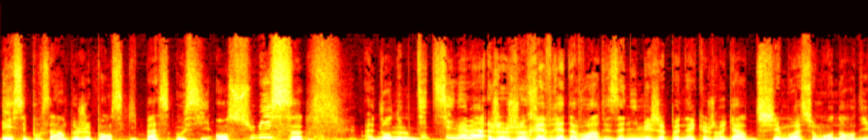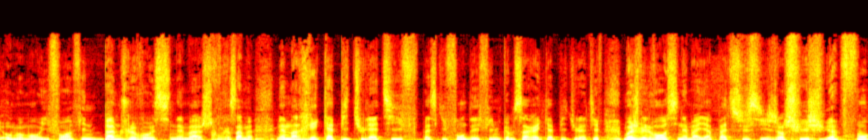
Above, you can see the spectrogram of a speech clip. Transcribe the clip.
et c'est pour ça un peu, je pense, qu'il passe aussi en Suisse. Dans de petits cinémas, je, rêverais d'avoir des animés japonais que je regarde chez moi sur mon ordi au moment où ils font un film, bam, je le vois au cinéma. Je trouverais ça même, même un récapitulatif parce qu'ils font des films comme ça récapitulatifs. Moi, je vais le voir au cinéma, il y a pas de souci. Genre, je suis, à fond.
